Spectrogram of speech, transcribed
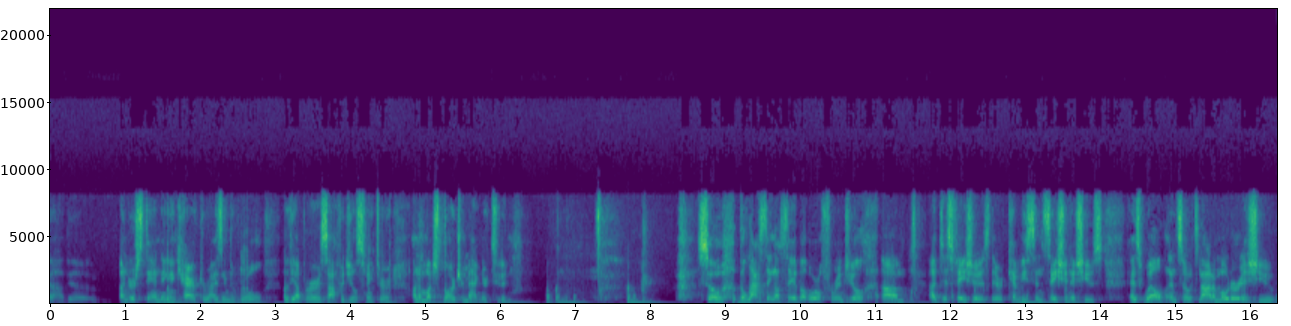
uh, the understanding and characterizing the role of the upper esophageal sphincter on a much larger magnitude. So the last thing I'll say about oral pharyngeal um, uh, dysphagia is there can be sensation issues as well. And so it's not a motor issue.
